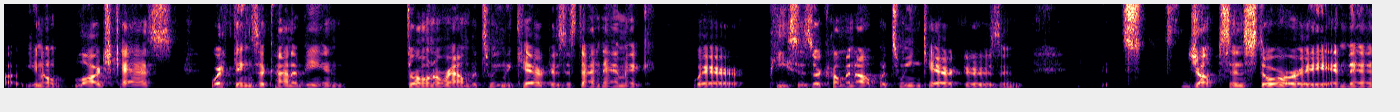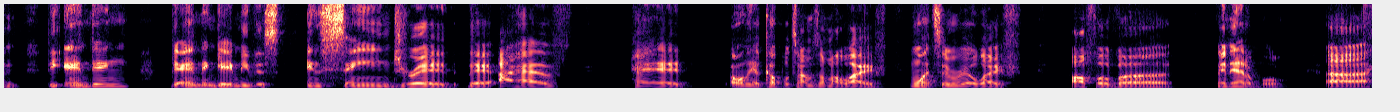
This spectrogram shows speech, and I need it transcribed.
uh, you know, large casts where things are kind of being thrown around between the characters. This dynamic where pieces are coming out between characters and jumps in story, and then the ending. The ending gave me this insane dread that I have had only a couple times in my life. Once in real life, off of uh, an edible. Uh,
